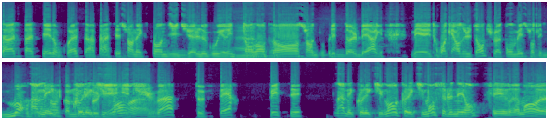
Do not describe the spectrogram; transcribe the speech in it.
Ça va se passer, donc ouais, ça va passer sur un exploit individuel de Gouiri de Ah, temps en temps, sur un doublé de Dolberg, mais les trois quarts du temps, tu vas tomber sur des morts de Ah, mais comme Montpellier collectivement, et tu euh, vas te faire fesser. Ah mais collectivement, collectivement, c'est le néant. C'est vraiment, euh,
